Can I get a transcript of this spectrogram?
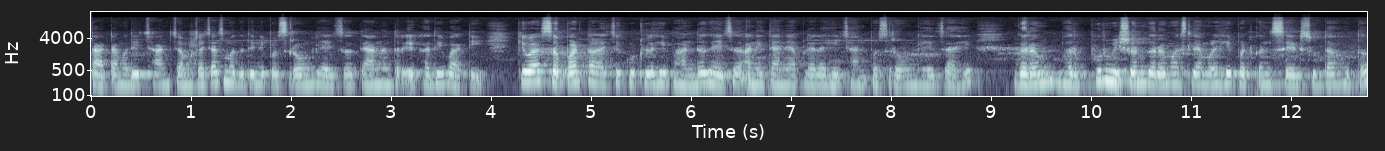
ताटामध्ये छान चमच्याच्याच मदतीने पसरवून घ्यायचं. त्यानंतर एखादी वाटी किंवा सपाट तळाचे कुठलंही भांडं घ्यायचं आणि त्याने आपल्याला हे छान पसरवून घ्यायचं आहे. गरम भरपूर मिश्रण गरम असल्यामुळे हे पटकन सेटसुद्धा होतं.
